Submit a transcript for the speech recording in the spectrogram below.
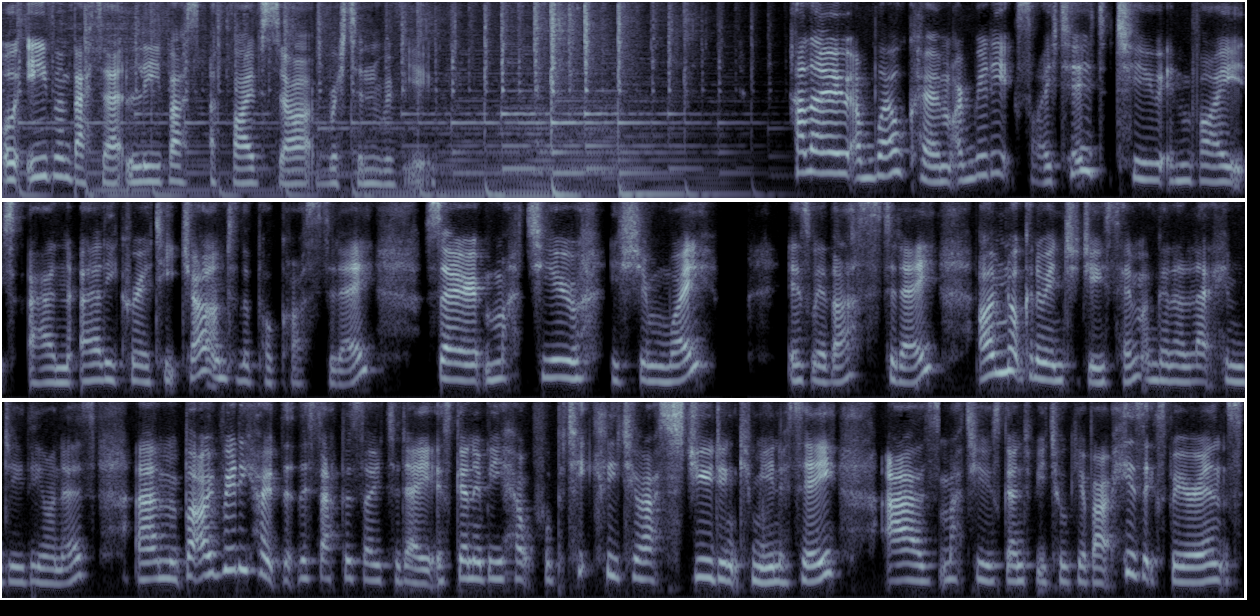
or even better, leave us a five star written review. Hello and welcome. I'm really excited to invite an early career teacher onto the podcast today. So, Mathieu Ishimwe is with us today. I'm not going to introduce him, I'm going to let him do the honours. Um, but I really hope that this episode today is going to be helpful, particularly to our student community, as Mathieu is going to be talking about his experience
